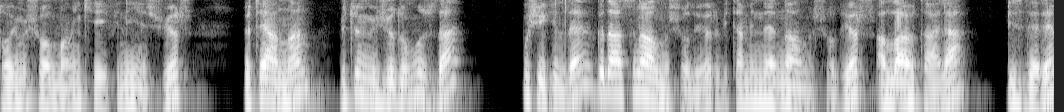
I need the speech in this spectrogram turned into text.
doymuş olmanın keyfini yaşıyor. Öte yandan bütün vücudumuz da bu şekilde gıdasını almış oluyor, vitaminlerini almış oluyor. Allahü Teala bizleri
